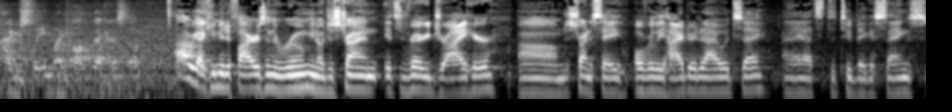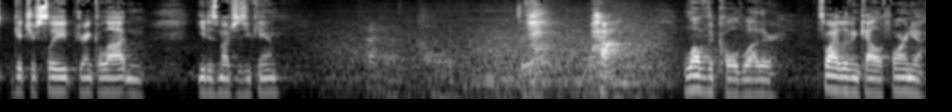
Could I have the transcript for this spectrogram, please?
how you sleep, like all that kind of stuff? Oh, we got humidifiers in the room. You know, just trying. It's very dry here. Um, just trying to stay overly hydrated. I would say. I think that's the two biggest things. Get your sleep, drink a lot, and eat as much as you can. Wow, love the cold weather. That's why I live in California.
